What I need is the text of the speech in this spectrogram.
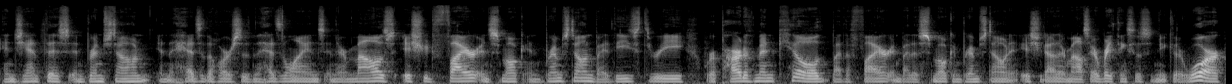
and Janthus and brimstone, and the heads of the horses and the heads of the lions, and their mouths issued fire and smoke and brimstone. By these three were a part of men killed by the fire and by the smoke and brimstone and issued out of their mouths. Everybody thinks this is nuclear war,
